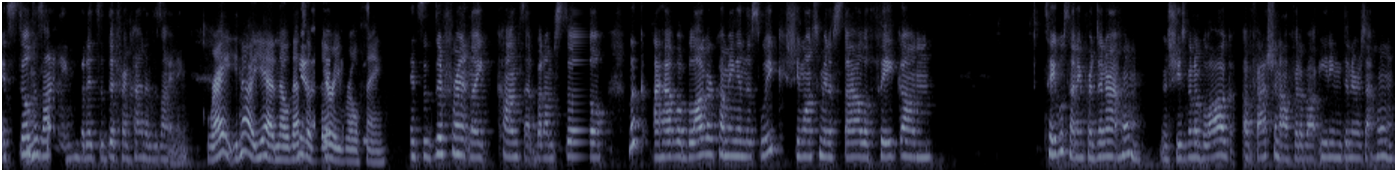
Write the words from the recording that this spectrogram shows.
It's still Mhm. designing, but it's a different kind of designing. Right. You know, yeah, no, that's Yeah, a very real thing. it's a different like concept but i'm still look i have a blogger coming in this week she wants me to style a fake um table setting for dinner at home. And she's going to blog a fashion outfit about eating dinners at home.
